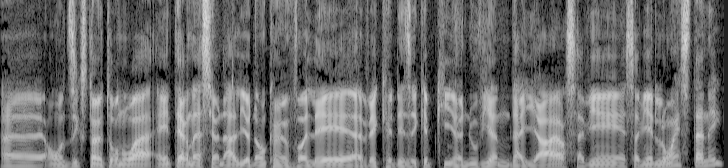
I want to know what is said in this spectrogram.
Euh, on dit que c'est un tournoi international. Il y a donc un volet avec des équipes qui euh, nous viennent d'ailleurs. Ça vient, ça vient de loin cette année?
